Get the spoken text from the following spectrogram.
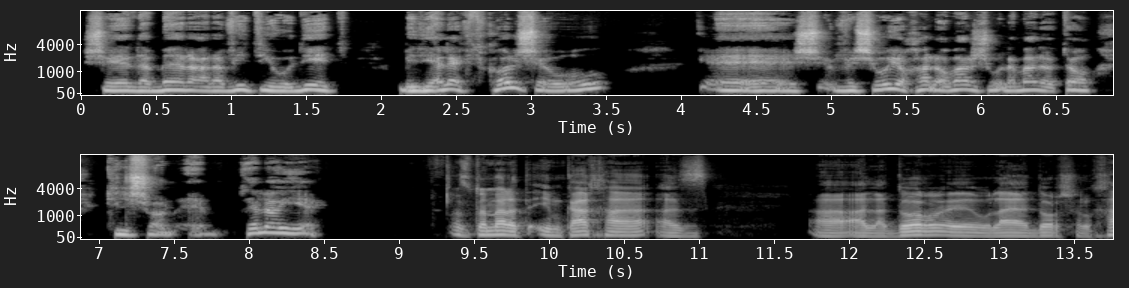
שידבר ערבית יהודית בדיאלקט כלשהו, אה, ושהוא יוכל לומר שהוא למד אותו כלשון אם. זה לא יהיה. אז זאת אומרת, אם ככה, אז על הדור, אה, אולי הדור שלך,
